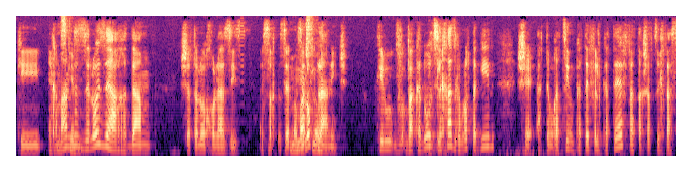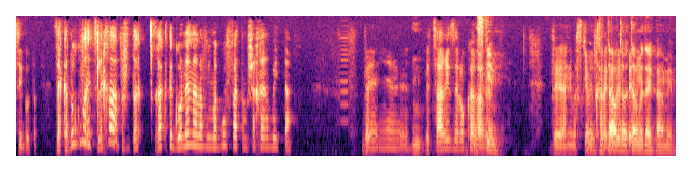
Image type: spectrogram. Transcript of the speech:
כי הרננדז זה לא איזה הר אדם שאתה לא יכול להזיז. זה, זה לא, לא פלניץ'. כאילו, והכדור אצלך זה גם לא תגיד שאתם רצים כתף אל כתף ואתה עכשיו צריך להשיג אותו. זה הכדור כבר אצלך, פשוט רק, רק תגונן עליו עם הגוף ואתה משחרר בעיטה. ולצערי זה לא קרה. מסכים. ואני מסכים איתך לגבי... הוא קטע אותו יותר מדי פעמים.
